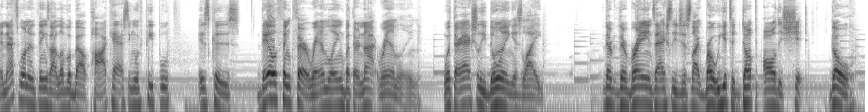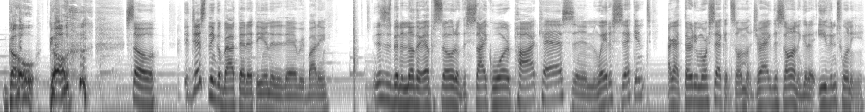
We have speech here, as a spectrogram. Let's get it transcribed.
And that's one of the things I love about podcasting with people is because they'll think they're rambling, but they're not rambling. What they're actually doing is like their their brains actually just like, bro, we get to dump all this shit. Go, go, go. so just think about that at the end of the day, everybody. This has been another episode of the Psych Ward podcast. And wait a second, I got 30 more seconds, so I'm gonna drag this on and get an even 20.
